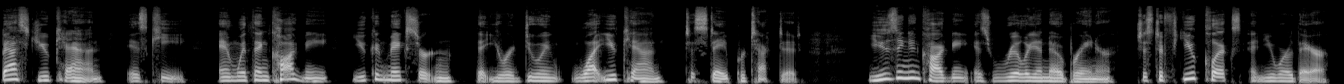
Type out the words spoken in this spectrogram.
best you can is key. And with Incogni, you can make certain that you are doing what you can to stay protected. Using Incogni is really a no brainer. Just a few clicks and you are there.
